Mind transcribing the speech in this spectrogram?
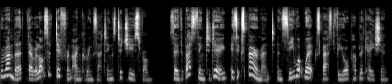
Remember, there are lots of different anchoring settings to choose from, so the best thing to do is experiment and see what works best for your publication.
